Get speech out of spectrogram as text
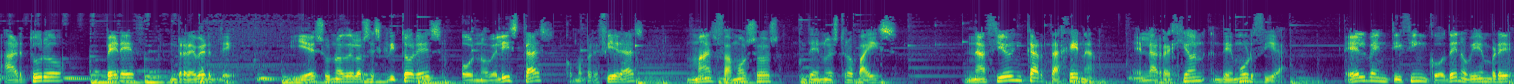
Arturo Pérez Reverte y es uno de los escritores o novelistas, como prefieras, más famosos de nuestro país. Nació en Cartagena, en la región de Murcia, el 25 de noviembre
